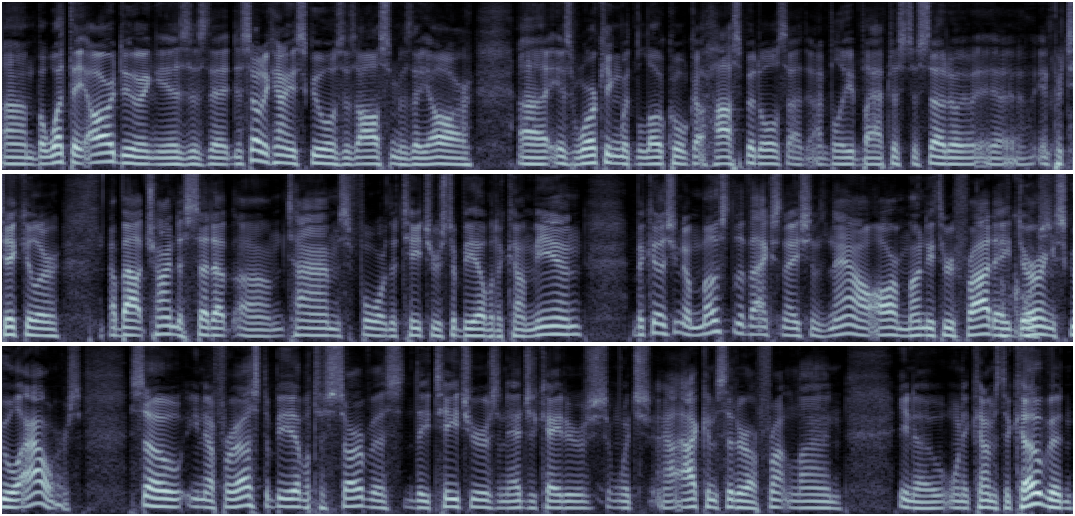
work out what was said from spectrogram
Um, but what they are doing is is that DeSoto County Schools, as awesome as they are, uh, is working with local hospitals. I, I believe Baptist DeSoto uh, in particular about trying to set up um, times for the teachers to be able to come in because you know most of the vaccinations now are Monday through Friday during school hours. So you know for us to be able to service the teachers and educators, which I consider our front line, you know when it comes to COVID,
